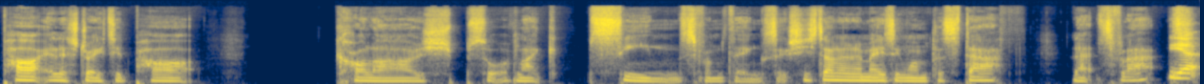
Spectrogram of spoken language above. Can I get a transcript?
part illustrated, part collage, sort of like scenes from things. So she's done an amazing one for Stath Lets Flats. Yeah.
